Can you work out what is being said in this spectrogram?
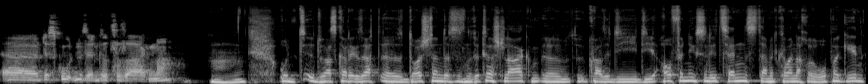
äh, des Guten sind sozusagen. Ne? Mhm. Und äh, du hast gerade gesagt, äh, Deutschland, das ist ein Ritterschlag, äh, quasi die, die aufwendigste Lizenz, damit kann man nach Europa gehen.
